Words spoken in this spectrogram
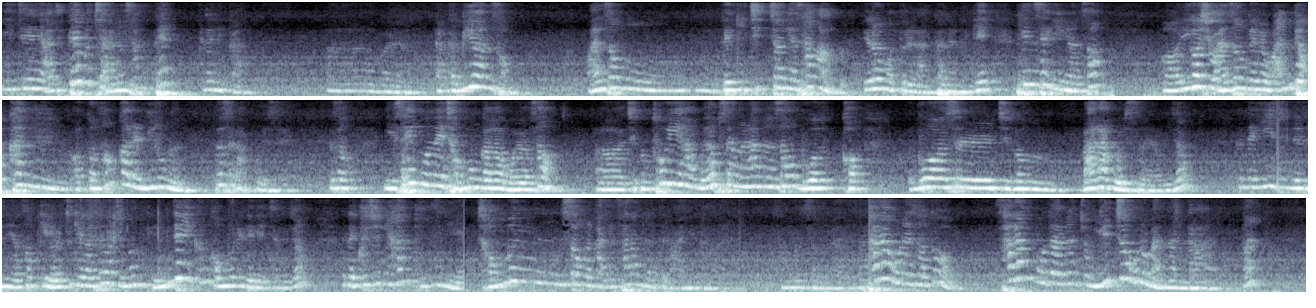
이제 아직 때묻지 않은 상태? 그러니까 아, 뭐예요? 약간 미완성, 완성되기 직전의 상황 이런 것들을 나타내는 게 흰색이면서 어, 이것이 완성되면 완벽한 어떤 성과를 이루는 뜻을 갖고 있어요. 그래서 이 세 분의 전문가가 모여서 어, 지금 토의하고 협상을 하면서 무엇, 거, 무엇을 지금 말하고 있어요. 그죠? 근데 이 중에는 여섯 개, 열두 개가 세워지면 굉장히 큰 건물이 되겠죠. 그죠? 근데 그 중에 한 부분이에요. 전문성을 가진 사람들한테 많이 나와요. 전문성을 가진 사람. 사랑원에서도 사랑보다는 좀 일적으로 만난다. 어?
